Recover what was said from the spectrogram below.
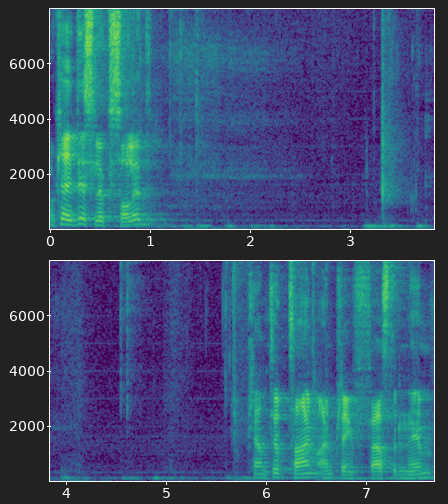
Okay, this looks solid. Plenty of time. I'm playing faster than him.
